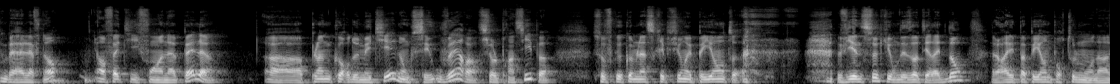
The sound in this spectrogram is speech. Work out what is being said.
Ben, L'AFNOR, en fait ils font un appel à plein de corps de métier, donc c'est ouvert sur le principe, sauf que comme l'inscription est payante viennent ceux qui ont des intérêts dedans. Alors elle est pas payante pour tout le monde. Hein.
